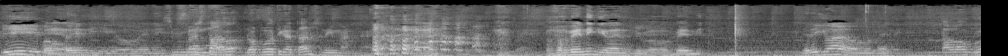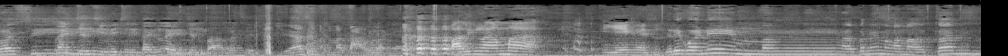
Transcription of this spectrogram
Ih, Bang Iya. Benny, Bang Benny. 19 tahun, 23 tahun seniman. bapak Benny gimana nih bapak Benny Jadi gimana Bang Benny? Kalau gua sih Legend sih ini cerita ini legend banget sih. Ya sama-sama tahu lah ya. paling lama iya nggak sih Jadi gua ini meng, apa namanya mengamalkan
